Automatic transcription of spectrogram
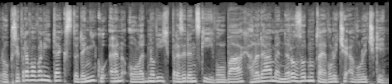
Pro připravovaný text deníku N o lednových prezidentských volbách hledáme nerozhodnuté voliče a voličky.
